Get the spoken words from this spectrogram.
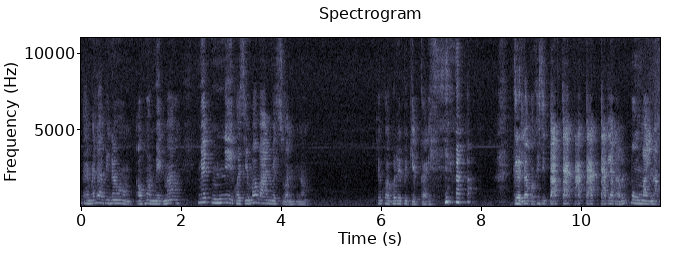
แต่ไม่ได้พี่น้อง เอาหอนเม็ดมาเม็ดมันนี่ข่อยเสิมาวานไว้สวนพี่น้องจังข่อยบ่ได้ไปเก็บไก่ เกิดแล้วก็คือสิตัดตัดตัดตัดตัดแล้วก็มันปรุงใหม่เนาะ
